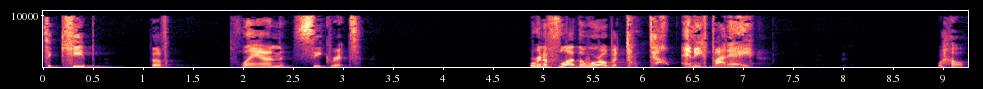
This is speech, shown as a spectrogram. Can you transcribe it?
to keep the plan secret. We're going to flood the world, but anybody. Well,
